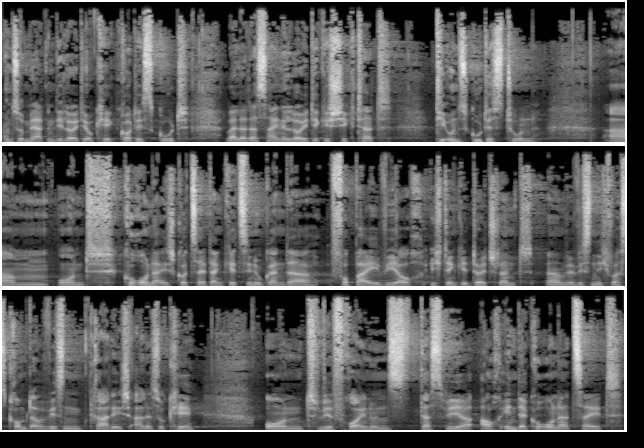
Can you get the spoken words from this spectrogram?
Und so merken die Leute, okay, Gott ist gut, weil er da seine Leute geschickt hat, die uns Gutes tun. Ähm, und Corona ist Gott sei Dank jetzt in Uganda vorbei, wie auch, ich denke, Deutschland. Ähm, wir wissen nicht, was kommt, aber wir wissen, gerade ist alles okay. Und wir freuen uns, dass wir auch in der Corona-Zeit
